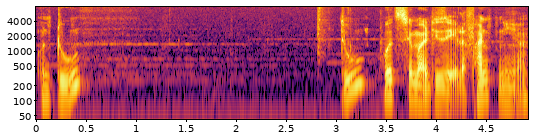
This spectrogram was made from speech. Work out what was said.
Und du? Du holst dir mal diese Elefanten hier.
